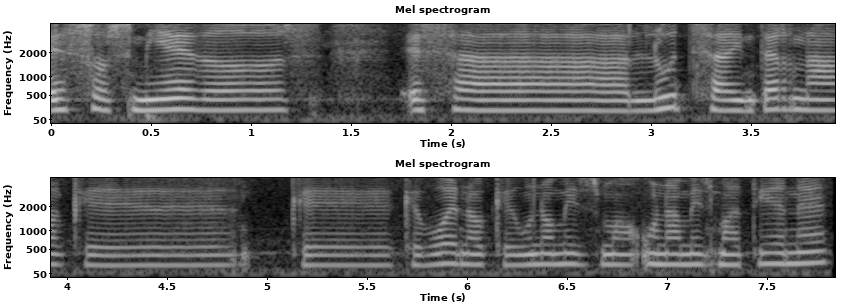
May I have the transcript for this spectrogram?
esos miedos, esa lucha interna que, que, bueno, que uno mismo, una misma tiene,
